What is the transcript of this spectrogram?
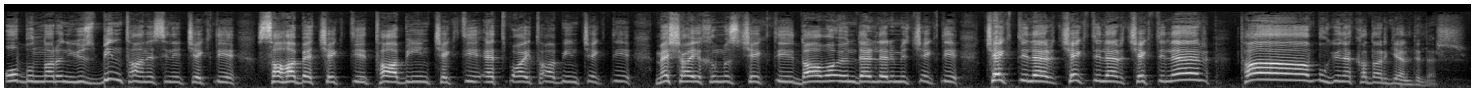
O bunların yüz bin tanesini çekti sahabe çekti tabi'in çekti etbay tabi'in çekti meşayihimiz çekti dava önderlerimiz çekti. Çektiler çektiler çektiler. Ta bugüne kadar geldiler.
